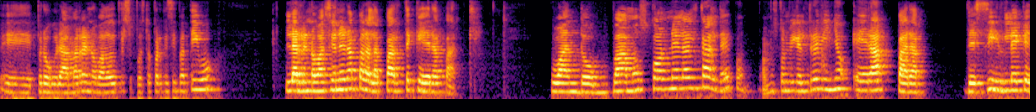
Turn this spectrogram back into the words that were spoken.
eh, programa renovado de presupuesto participativo, la renovación era para la parte que era parque. Cuando vamos con el alcalde, con- vamos con Miguel Treviño, era para decirle que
